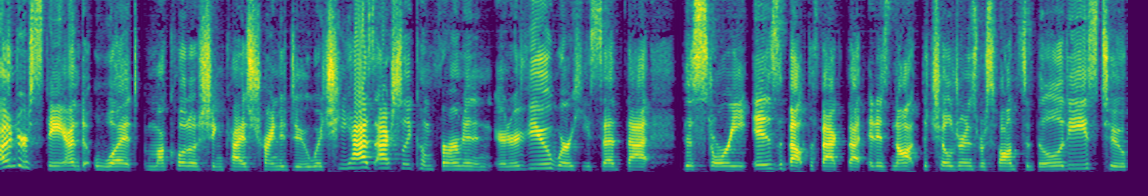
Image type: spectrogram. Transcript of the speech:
understand what Makoto Shinkai is trying to do, which he has actually confirmed in an interview where he said that this story is about the fact that it is not the children's responsibilities to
